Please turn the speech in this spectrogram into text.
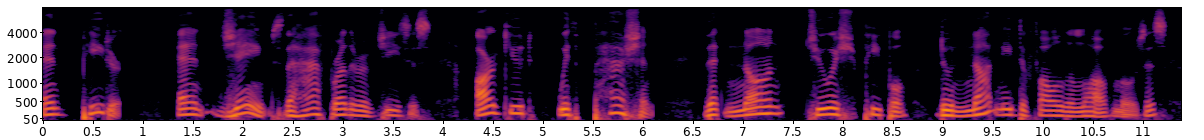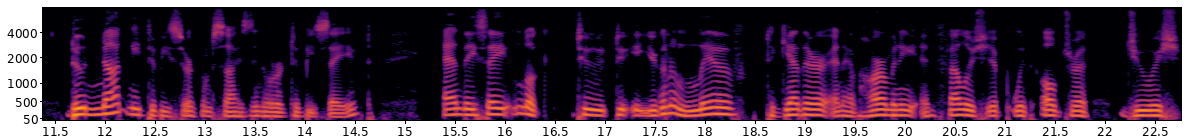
and Peter and James, the half brother of Jesus, argued with passion that non Jewish people do not need to follow the law of Moses, do not need to be circumcised in order to be saved. And they say, look, to, to you're going to live together and have harmony and fellowship with ultra Jewish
